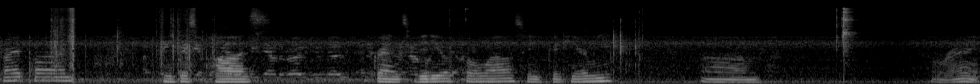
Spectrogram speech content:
tripod. Let me just pause Grant's video for a while so you could hear me. Um, Alright,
